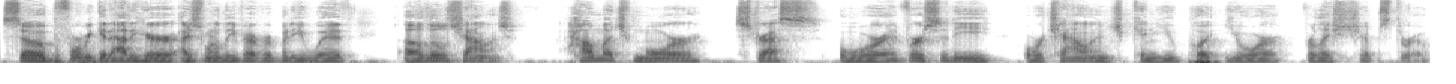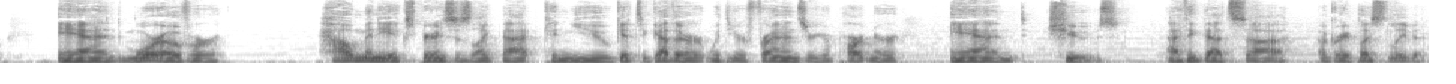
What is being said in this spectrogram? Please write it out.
So before we get out of here, I just want to leave everybody with a little challenge. How much more stress or adversity or challenge can you put your relationships through? And moreover, how many experiences like that can you get together with your friends or your partner and choose? I think that's uh, a great place to leave it.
